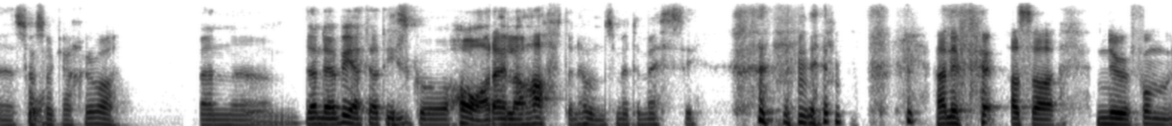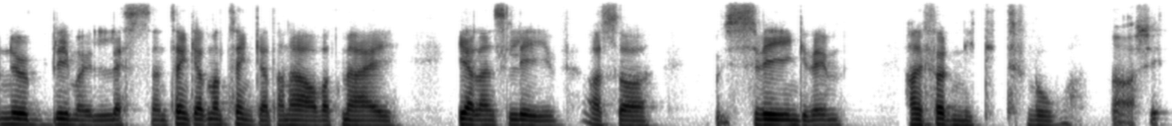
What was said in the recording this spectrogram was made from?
Eh, så. Så, kanske det var. Men eh, den där vet jag att Isco har eller har haft en hund som heter Messi. Han är för, alltså, nu, får, nu blir man ju ledsen. Tänk att man tänker att han har varit med i hela ens liv. Alltså svingrym. Han är född 92. Ja, shit.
